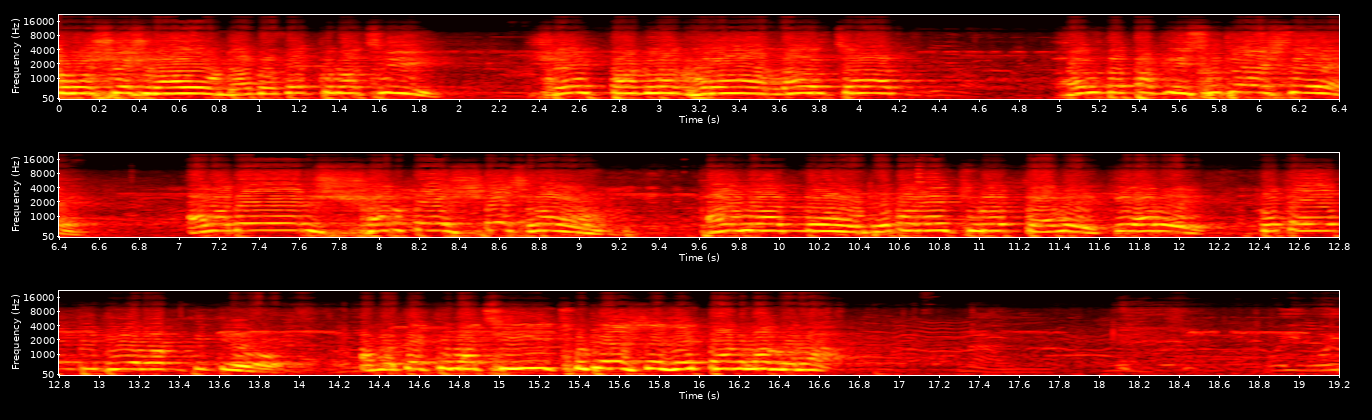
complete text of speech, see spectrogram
সর্বশেষ রাউন্ড আমরা দেখতে পাচ্ছি সেই পাগলা ঘোড়া, লাল চাঁদ, হলদে পাখি ছুটে আসছে। আমাদের সর্বশেষ রাউন্ড নোট এবারে চূড়ান্ত হবে। কি হবে? প্রথম, দ্বিতীয় এবং তৃতীয়। আমরা দেখতে পাচ্ছি, ছুটে আসছে সেই পাগলা ঘোড়া। ওই ওই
